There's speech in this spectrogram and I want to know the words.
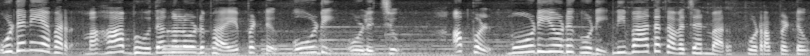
ഉടനെ അവർ മഹാഭൂതങ്ങളോട് ഭയപ്പെട്ട് ഓടി ഒളിച്ചു. അപ്പോൾ മോടിയോടുകൂടി നിവാത കവചന്മാർ പുറപ്പെട്ടു.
